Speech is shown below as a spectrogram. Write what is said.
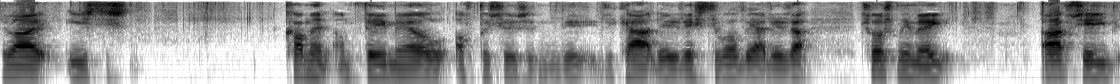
like used to comment on female officers and they, they can't do this, they won't be able to do that. Trust me, mate, I've seen.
